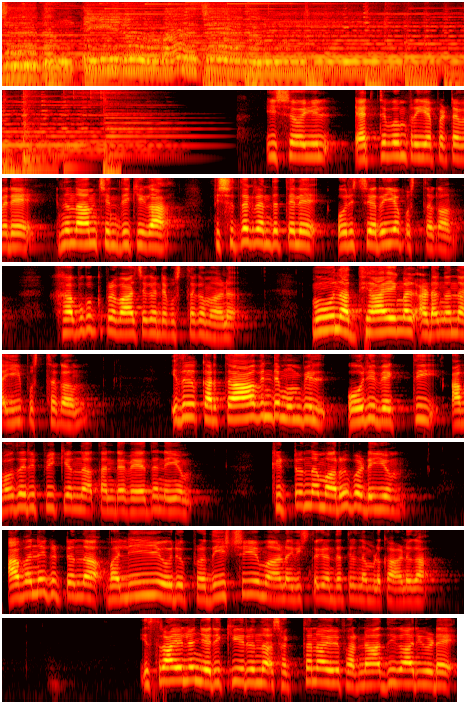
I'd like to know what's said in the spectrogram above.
ഈശോയിൽ ഏറ്റവും പ്രിയപ്പെട്ടവരെ ഇന്ന് നാം ചിന്തിക്കുക വിശുദ്ധ ഗ്രന്ഥത്തിലെ ഒരു ചെറിയ പുസ്തകം ഹബുക്ക് പ്രവാചകന്റെ പുസ്തകമാണ്. മൂന്ന് അധ്യായങ്ങൾ അടങ്ങുന്ന ഈ പുസ്തകം ഇതിൽ കർത്താവിന്റെ മുമ്പിൽ ഒരു വ്യക്തി അവതരിപ്പിക്കുന്ന തന്റെ വേദനയും കിട്ടുന്ന മറുപടിയും അവന് കിട്ടുന്ന വലിയൊരു പ്രതീക്ഷയുമാണ് വിശുദ്ധ ഗ്രന്ഥത്തിൽ നമ്മൾ കാണുക. ഇസ്രായേലിനെ ഞെരുക്കിയിരുന്ന ശക്തനായ ഒരു ഭരണാധികാരിയുടെ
